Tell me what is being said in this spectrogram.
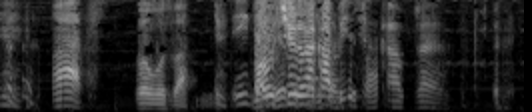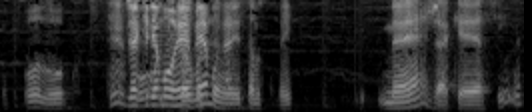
Mas, vamos lá. Dá um tiro na cabeça e acaba, já era. Ô, louco. Já queria morrer estamos mesmo, também, né? Estamos também, né, já que é assim, né?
